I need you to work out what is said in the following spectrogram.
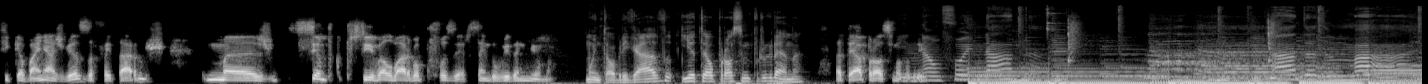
fica bem às vezes afeitar-nos, mas sempre que possível, barba por fazer, sem dúvida nenhuma. Muito obrigado e até ao próximo programa. Até à próxima, Rodrigo. Não foi nada, nada demais.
